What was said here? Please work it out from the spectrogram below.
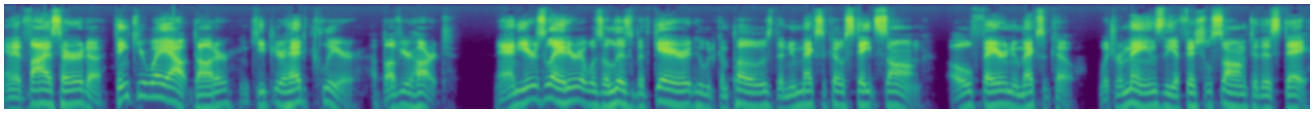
and advise her to think your way out, daughter, and keep your head clear above your heart. And years later, it was Elizabeth Garrett who would compose the New Mexico state song, Oh Fair New Mexico which remains the official song to this day.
